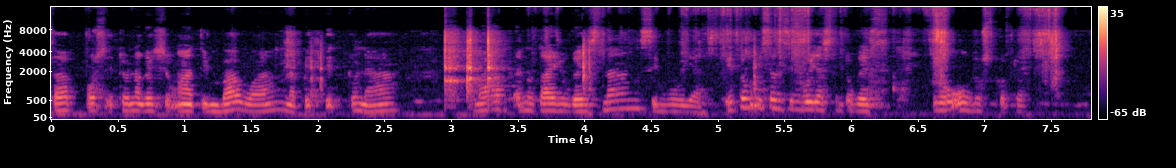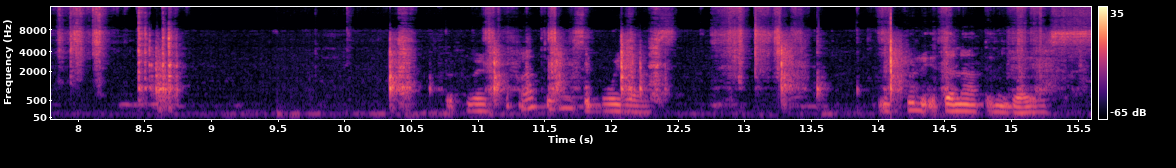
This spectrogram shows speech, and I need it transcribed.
Tapos, ito na guys yung ating bawang. Napitpit ko na. Mag, ano tayo guys, ng sibuyas. Itong isang sibuyas na to guys, iuubos ko to. Ito guys, yung ating sibuyas. Itulitan natin guys.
